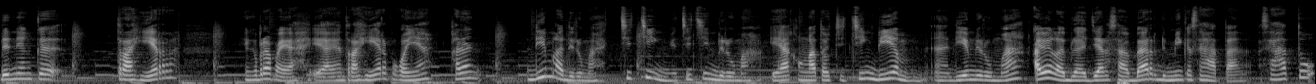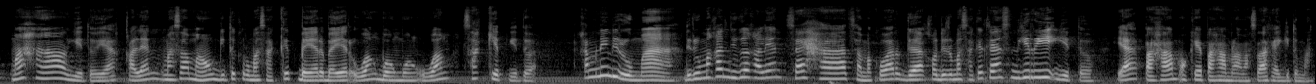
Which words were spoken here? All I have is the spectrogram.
dan yang ke terakhir yang keberapa ya? Ya yang terakhir pokoknya kalian diem lah di rumah. Cicing cicing di rumah. Ya kalau nggak tahu cicing diem. Nah, diem di rumah. Ayolah belajar sabar demi kesehatan. Sehat tuh mahal gitu ya. Kalian masa mau gitu ke rumah sakit bayar bayar uang buang buang uang sakit gitu kan mending di rumah. Di rumah kan juga kalian sehat sama keluarga. Kalau di rumah sakit kalian sendiri gitu. Ya paham? Oke paham lah masalah kayak gitu mah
